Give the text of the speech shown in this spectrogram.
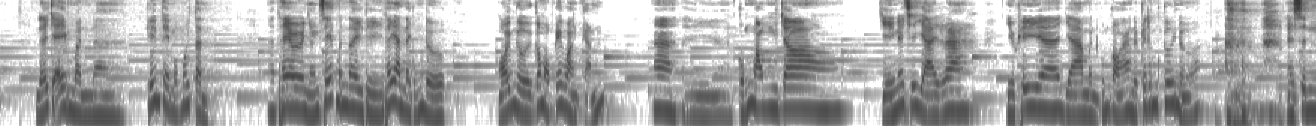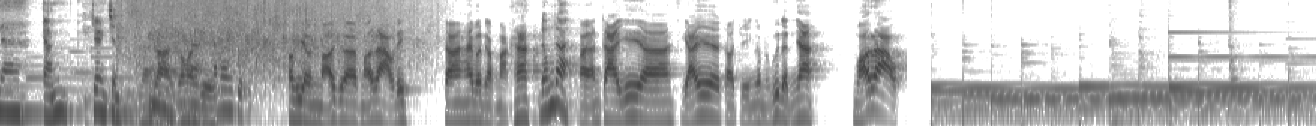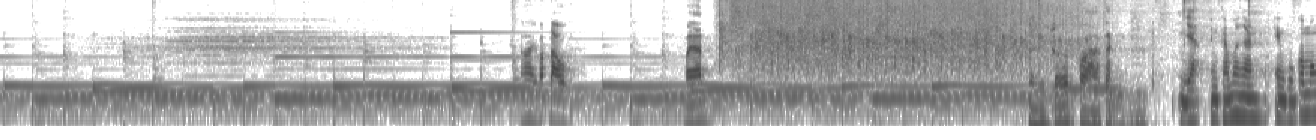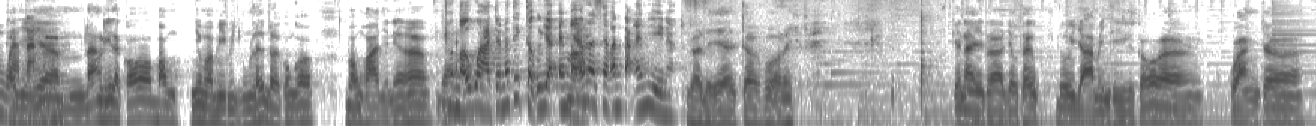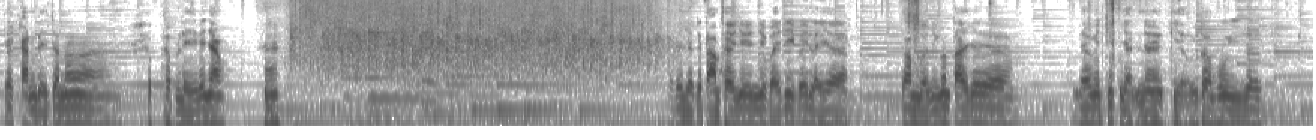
Để cho em mình à, kiếm thêm một mối tình. À, theo nhận xét bên đây thì thấy anh này cũng được. Mỗi người có một cái hoàn cảnh ha thì à, cũng mong cho chuyện nó sẽ dài ra. Nhiều khi à, già mình cũng còn ăn được cái đám cưới nữa. À, xin à, cảm chương trình. Dạ, rồi cảm ơn chị. Cảm ơn chị. Thôi bây giờ mình mở ờ, mở rào đi cho hai bên gặp mặt ha. Đúng rồi. Rồi anh trai với chị gái trò chuyện rồi mình quyết định nha. Mở rào rồi bắt đầu. Mời anh. Từ đó quà tặng. Dạ em cảm ơn anh. Em cũng có món quà tại vì tặng. ờ, đáng lý là có bông nhưng mà vì mình cũng lớn rồi không có bông hoa gì nữa ha? Dạ. Thôi mở quà cho nó thiết thực bây giờ. Em mở Dạ. ra xem anh tặng em gì nè. Rồi để ờ, cho vợ đây. Cái này là dầu thơm. Đôi già mình thì có ờ, quàng cho cái khăn để cho nó hợp hợp lệ với nhau. Ha. Và bây giờ cái tạm thời như như vậy đi với lại ờ, cho mượn những con tay cái ờ, đeo cái chiếc nhẫn ờ, kiểu cho vui ờ,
